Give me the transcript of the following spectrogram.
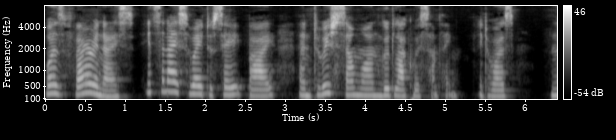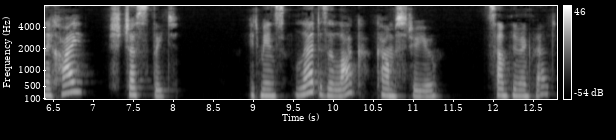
was very nice. It's a nice way to say bye and to wish someone good luck with something. It was Нехай щастить. It means let the luck comes to you. Something like that.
